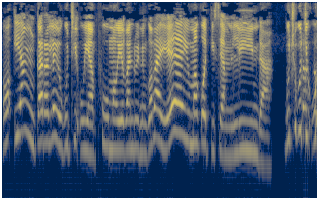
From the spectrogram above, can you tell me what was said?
Oh iyangikara leyo ukuthi uyaphuma uye ebantwini ngoba hey umakoti siyamlinda kutsho ukuthi u-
